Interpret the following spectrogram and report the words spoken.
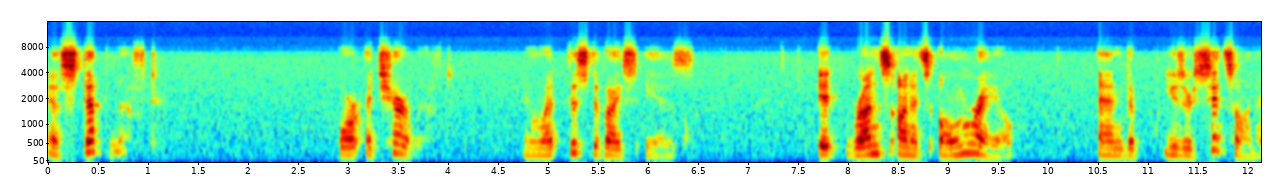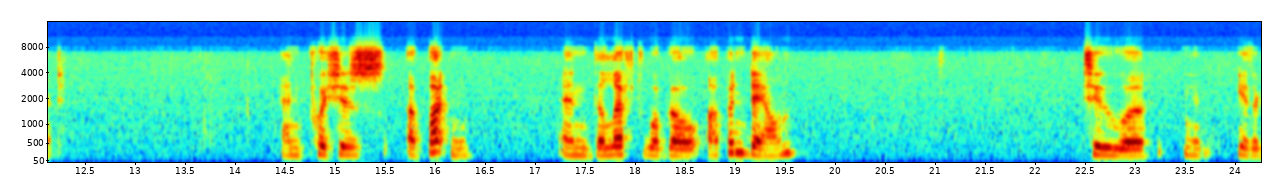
a step lift or a chair lift. And what this device is, it runs on its own rail and the user sits on it and pushes a button and the lift will go up and down to uh, either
